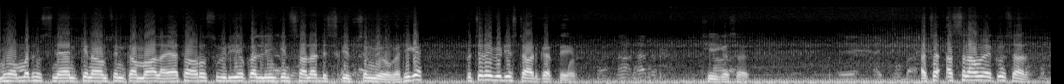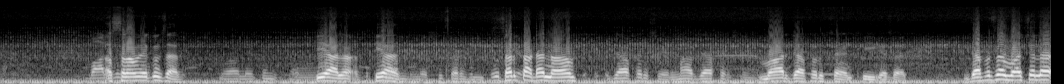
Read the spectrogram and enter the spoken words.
मोहम्मद हुसनैन के नाम से इनका माल आया था और उस वीडियो का लिंक इंशाल्लाह डिस्क्रिप्शन में होगा ठीक है? तो चले वीडियो स्टार्ट करते हैं। ठीक है सर अच्छा अस्सलाम वालेकुम सर अस्सलाम वालेकुम सर ਕੀ ਹਾਲ ਕੀ ਹਾਲ? ਸਰ ਤੁਹਾਡਾ ਨਾਮ? ਜਾਫਰ ਹੁਸੈਨ ਮਾਰ ਜਾਫਰ ਹੁਸੈਨ। ਮਾਰ ਜਾਫਰ ਹੁਸੈਨ ਠੀਕ ਹੈ ਸਰ। ਜਾਫਰ ਸਾਹਿਬ ਮਾਸ਼ਾਅੱਲਾ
